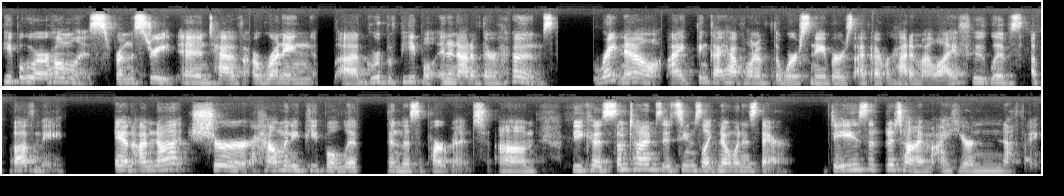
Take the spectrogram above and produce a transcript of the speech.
people who are homeless from the street and have a running uh, group of people in and out of their homes. Right now, I think I have one of the worst neighbors I've ever had in my life who lives above me. And I'm not sure how many people live in this apartment um, because sometimes it seems like no one is there. Days at a time, I hear nothing.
